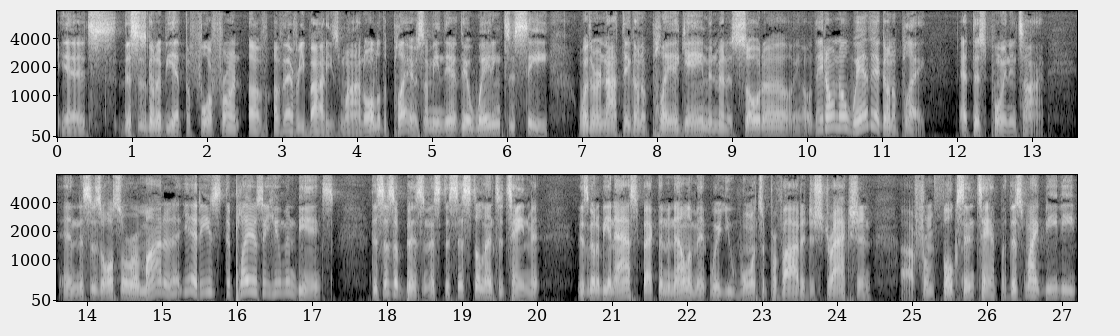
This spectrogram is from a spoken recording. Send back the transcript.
Yeah, it's this is going to be at the forefront of, of everybody's mind. All of the players. I mean, they're they're waiting to see whether or not they're going to play a game in Minnesota. You know, they don't know where they're going to play at this point in time. And this is also a reminder that yeah, these the players are human beings. This is a business. This is still entertainment. There's going to be an aspect and an element where you want to provide a distraction uh, from folks in Tampa. This might be the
